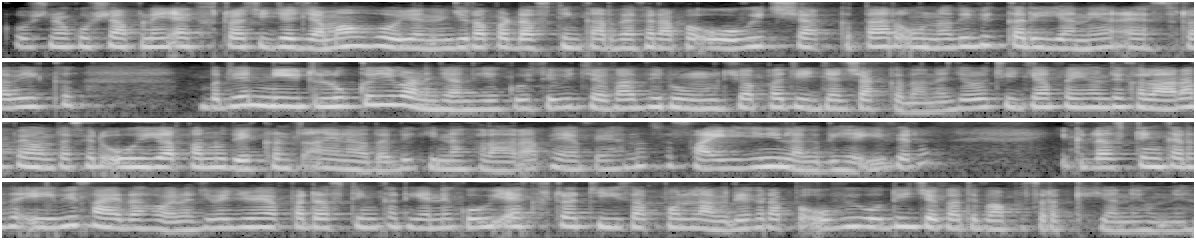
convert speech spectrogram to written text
ਕੁਛ ਨਾ ਕੁਛ ਆਪਣੇ ਐਕਸਟਰਾ ਚੀਜ਼ਾਂ ਜਮ੍ਹਾਂ ਹੋ ਜਾਂਦੀਆਂ ਜਦੋਂ ਆਪਾਂ ਡਸਟਿੰਗ ਕਰਦੇ ਹਾਂ, ਫਿਰ ਆਪਾਂ ਉਹ ਵੀ ਚੱਕ ਧਰ ਉਹਨਾਂ ਦੀ ਵੀ ਕਰੀ ਜਾਂਦੇ ਆ ਇਸ ਤਰ੍ਹਾਂ ਵੀ ਇੱਕ ਵਧੀਆ ਨੀਟ ਲੁੱਕ ਜੀ ਬਣ ਜਾਂਦੀ ਹੈ ਕਿਸੇ ਵੀ ਜਗ੍ਹਾ ਦੀ ਰੂਮ 'ਚ ਆਪਾਂ ਚੀਜ਼ਾਂ ਚੱਕਦਾ ਨੇ। ਜਦੋਂ ਚੀਜ਼ਾਂ ਪਈਆਂ ਹੁੰਦੀਆਂ, ਖਲਾਰਾ ਪਿਆ ਹੁੰਦਾ, ਫਿਰ ਉਹੀ ਆਪਾਂ ਨੂੰ ਦੇਖਣ 'ਚ ਐਂ ਲੱਗਦਾ ਵੀ ਕਿੰਨਾ ਖਲਾਰਾ ਪਿਆ ਪਿਆ ਹੈ ਨਾ ਸਫ਼ਾਈ ਜੀ ਨਹੀਂ ਲੱਗਦੀ ਹੈਗੀ ਫਿਰ। ਇੱਕ ਡਸਟਿੰਗ ਕਰਨ ਦਾ ਇਹ ਵੀ ਫਾਇਦਾ ਹੋਇਆ ਜਾਂਦਾ ਜਿਵੇਂ ਜਿਵੇਂ ਆਪਾਂ ਡਸਟਿੰਗ ਕਰੀ ਜਾਂਦੇ, ਕੋਈ ਐਕਸਟਰਾ ਚੀਜ਼ ਆਪਾਂ ਨੂੰ ਲੱਗਦੀ ਹੈ, ਫਿਰ ਆਪਾਂ ਉਹ ਵੀ ਉਹਦੀ ਜਗ੍ਹਾ ਤੇ ਵਾਪਸ ਰੱਖੀ ਜਾਂਦੇ ਹੁੰਦੇ ਆ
